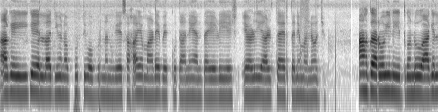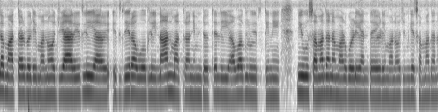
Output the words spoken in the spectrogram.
ಹಾಗೆ ಹೀಗೆ ಎಲ್ಲ ಜೀವನ ಪೂರ್ತಿ ಒಬ್ಬರು ನನಗೆ ಸಹಾಯ ಮಾಡೇಬೇಕು ತಾನೇ ಅಂತ ಹೇಳಿ ಹೇಳಿ ಅಳ್ತಾ ಇರ್ತಾನೆ ಮನೋಜ್. ಆಗ ರೋಹಿಣಿ ಇದ್ಕೊಂಡು, ಹಾಗೆಲ್ಲ ಮಾತಾಡಬೇಡಿ ಮನೋಜ್, ಯಾರು ಇರಲಿ, ಯಾರು ಇಲ್ದಿರ ಹೋಗ್ಲಿ, ನಾನು ಮಾತ್ರ ನಿಮ್ಮ ಜೊತೆಲಿ ಯಾವಾಗಲೂ ಇರ್ತೀನಿ. ನೀವು ಸಮಾಧಾನ ಮಾಡ್ಕೊಳ್ಳಿ ಅಂತ ಹೇಳಿ ಮನೋಜನಿಗೆ ಸಮಾಧಾನ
